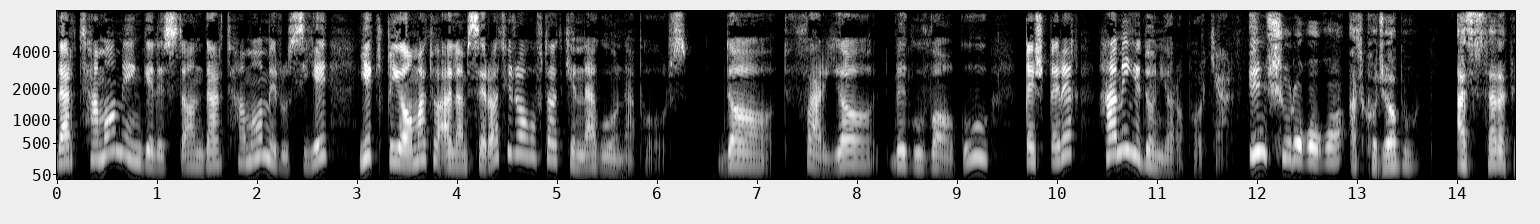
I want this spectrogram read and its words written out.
در تمام انگلستان در تمام روسیه یک قیامت و علم سراتی راه افتاد که نگو و نپرس داد فریاد بگو واگو قشقرق همه دنیا را پر کرد. این شور و قوقا از کجا بود؟ از طرف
